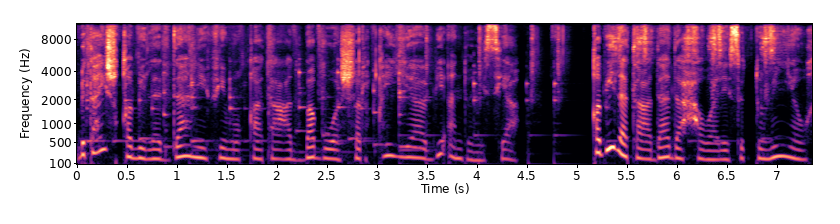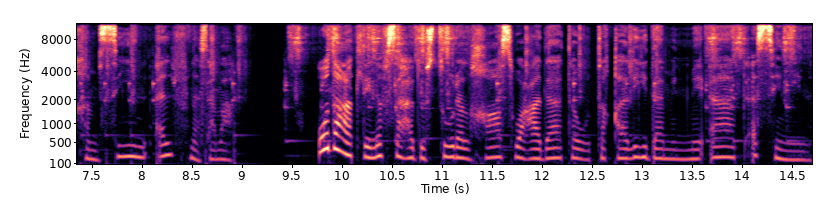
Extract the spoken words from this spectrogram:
بتعيش قبيلة داني في مقاطعة بابوا الشرقية بأندونيسيا. قبيلة تعدادها حوالي 650 ألف نسمة. وضعت لنفسها دستور الخاص وعاداتها وتقاليدها من مئات السنين.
